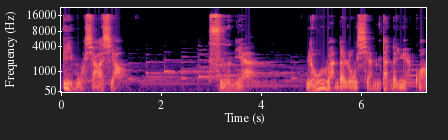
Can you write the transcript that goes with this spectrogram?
闭目遐想，思念柔软的如咸淡的月光，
